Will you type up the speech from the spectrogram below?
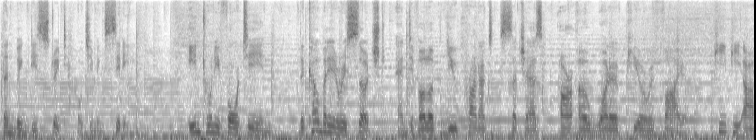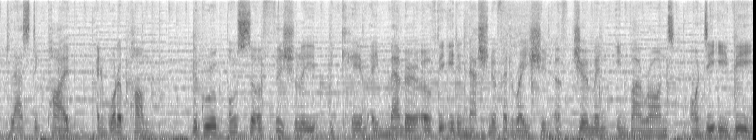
Tân Bình District, Ho Chi Minh City. In 2014, the company researched and developed new products such as RO water purifier, PPR plastic pipe, and water pump. The group also officially became a member of the International Federation of German Environs or DEV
